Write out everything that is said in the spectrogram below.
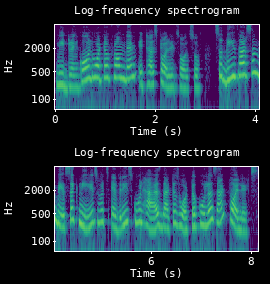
We drink cold water from them. It has toilets also. So these are some basic needs which every school has that is water coolers and toilets.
